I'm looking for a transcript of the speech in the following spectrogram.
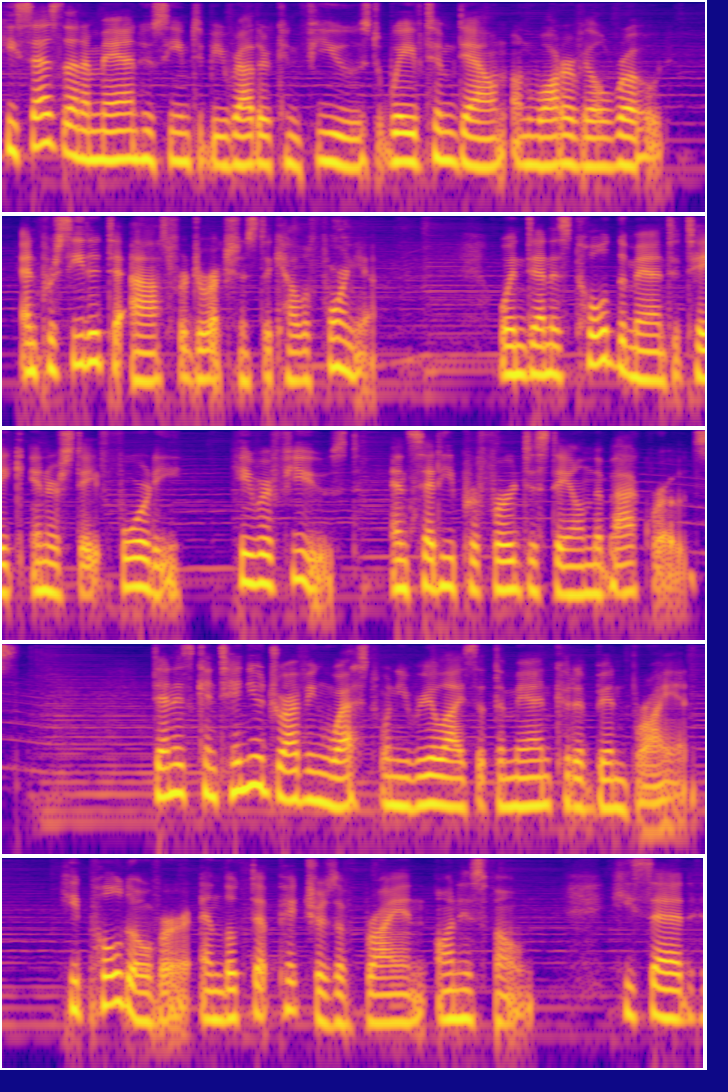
He says that a man who seemed to be rather confused waved him down on Waterville Road and proceeded to ask for directions to California. When Dennis told the man to take Interstate 40, he refused and said he preferred to stay on the back roads. Dennis continued driving west when he realized that the man could have been Brian. He pulled over and looked up pictures of Brian on his phone. He said,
